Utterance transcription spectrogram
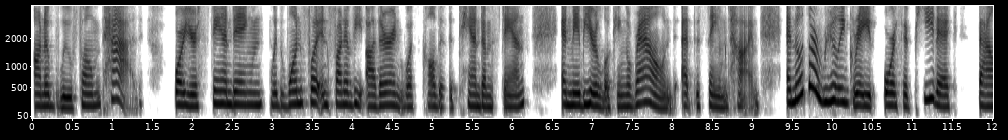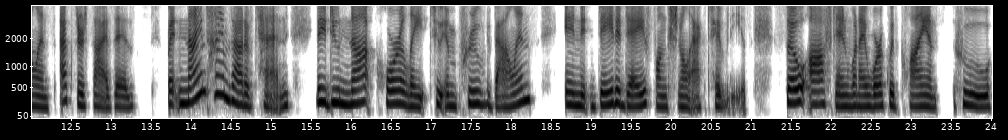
on a blue foam pad, or you're standing with one foot in front of the other in what's called a tandem stance. And maybe you're looking around at the same time. And those are really great orthopedic balance exercises. But nine times out of 10, they do not correlate to improved balance in day to day functional activities. So often, when I work with clients who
